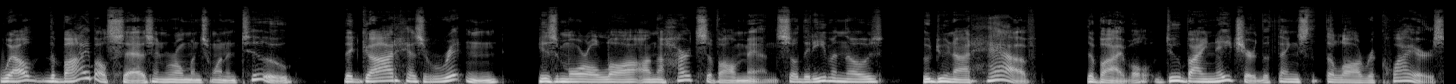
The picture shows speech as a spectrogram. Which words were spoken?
Well, the Bible says in Romans 1 and 2 that God has written his moral law on the hearts of all men, so that even those who do not have the Bible do by nature the things that the law requires.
